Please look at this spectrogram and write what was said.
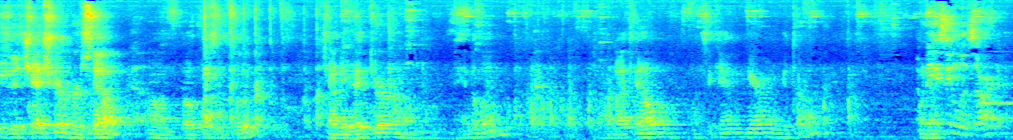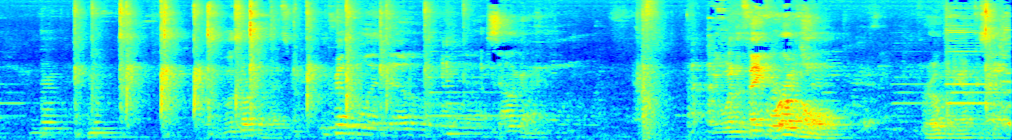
The Cheshire herself on vocals and flute. Johnny Victor on mandolin. John Vitale once again here on guitar. Amazing Lizardo. Lizardo, that's it. Incredible and uh, sound guy. We want to thank Wormhole for opening up the set.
